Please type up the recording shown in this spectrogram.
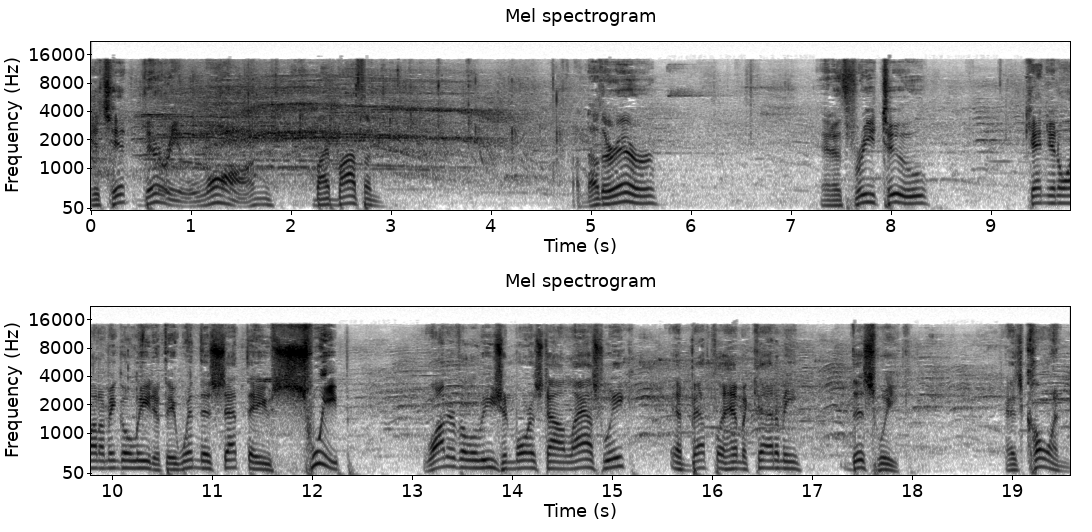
It's hit very long by Botham. Another error. And a 3 2 Kenyon Wanamingo lead. If they win this set, they sweep Waterville Elysian Morristown last week and Bethlehem Academy this week. As Cohen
